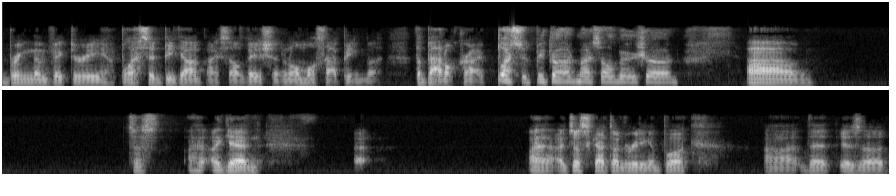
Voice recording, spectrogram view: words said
Bring them victory. Blessed be God, my salvation, and almost that being the the battle cry. Blessed be God, my salvation. Um, just again, I, I, just got done reading a book uh, that is a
